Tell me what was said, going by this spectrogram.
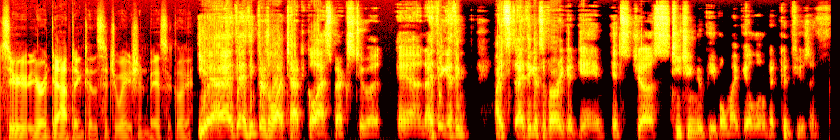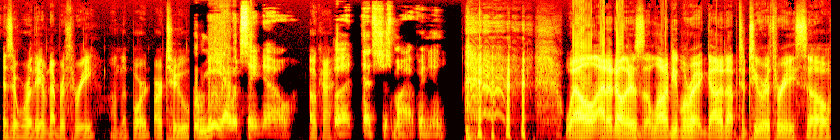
So you're, you're adapting to the situation, basically. Yeah, I, th- I think there's a lot of tactical aspects to it, and I think I think I, I think it's a very good game. It's just teaching new people might be a little bit confusing. Is it worthy of number three on the board or two? For me, I would say no, Okay. but that's just my opinion. well, I don't know. There's a lot of people right, got it up to two or three. So,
